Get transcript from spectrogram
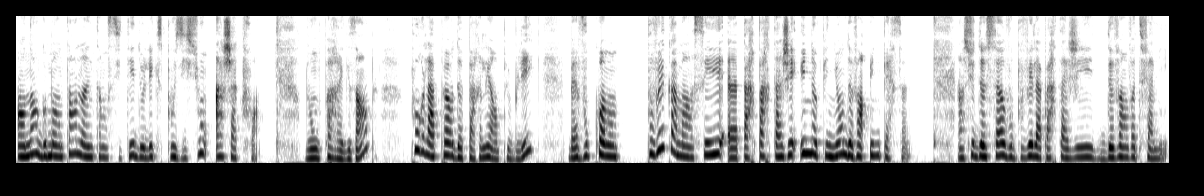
en augmentant l'intensité de l'exposition à chaque fois. Donc par exemple, pour la peur de parler en public, ben, vous pouvez commencer euh, par partager une opinion devant une personne. Ensuite de ça, vous pouvez la partager devant votre famille.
